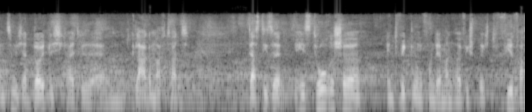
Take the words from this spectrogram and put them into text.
in ziemlicher Deutlichkeit ähm, klargemacht hat, dass diese historische Entwicklung, von der man häufig spricht, vielfach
